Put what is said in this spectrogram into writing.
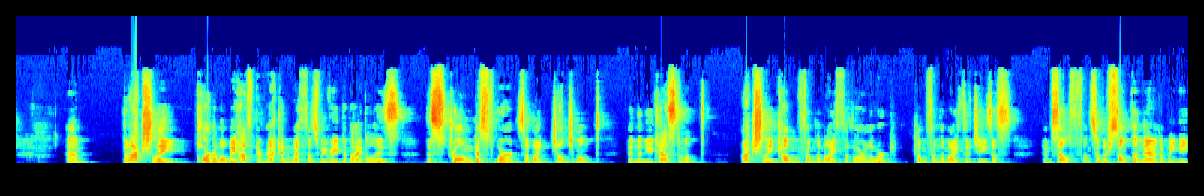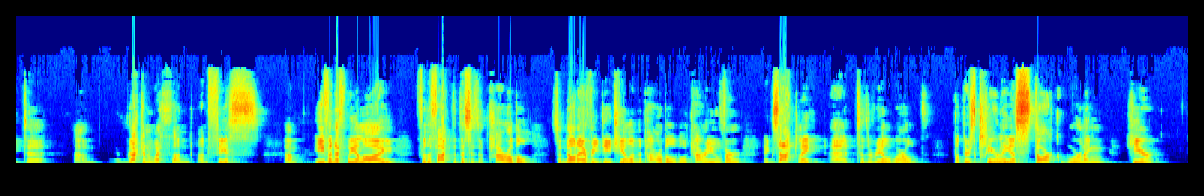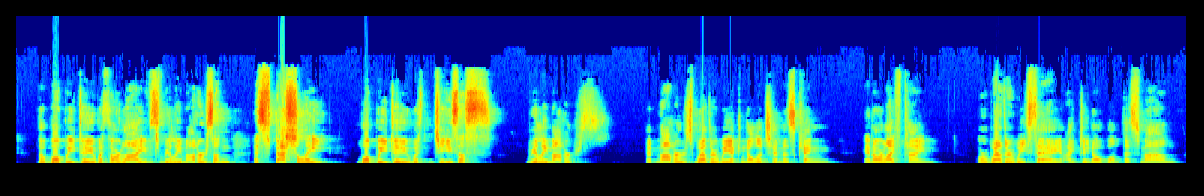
Um, but actually, part of what we have to reckon with as we read the Bible is the strongest words about judgment in the New Testament actually come from the mouth of our Lord, come from the mouth of Jesus himself. And so there's something there that we need to um, reckon with and, and face. Um, even if we allow for the fact that this is a parable, so not every detail in the parable will carry over exactly uh, to the real world. But there's clearly a stark warning here that what we do with our lives really matters, and especially what we do with Jesus really matters. It matters whether we acknowledge him as king in our lifetime or whether we say, I do not want this man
